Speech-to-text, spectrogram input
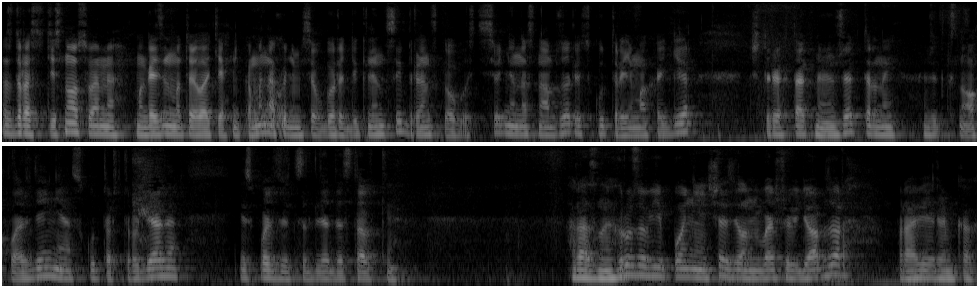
Здравствуйте, снова с вами магазин Мотоэлотехника. Мы находимся в городе Клинцы, Брянской области. Сегодня у нас на обзоре скутер Yamaha Gear, четырехтактный инжекторный, жидкостного охлаждения, скутер Трудяга. Используется для доставки разных грузов в Японии. Сейчас сделаем небольшой видеообзор, проверим, как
